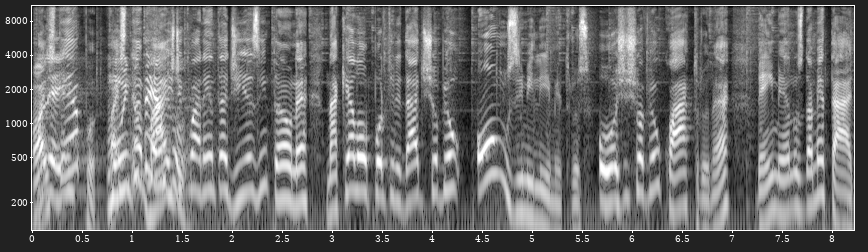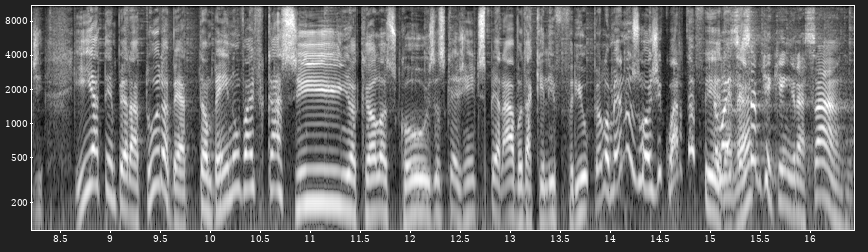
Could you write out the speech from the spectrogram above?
Olha Faz aí, tempo. Faz muito tempo, mais de 40 dias, então, né? Naquela oportunidade choveu 11 milímetros. Hoje choveu 4, né? Bem menos da metade. E a temperatura, Beto, também não vai ficar assim, aquelas coisas que a gente esperava daquele frio, pelo menos hoje, quarta-feira, Mas né? você sabe o que que é engraçado?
